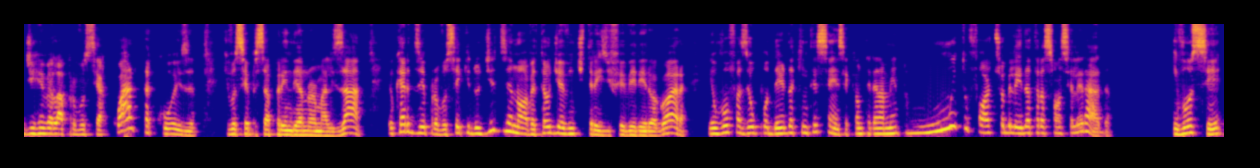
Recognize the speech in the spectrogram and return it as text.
de revelar para você a quarta coisa que você precisa aprender a normalizar, eu quero dizer para você que do dia 19 até o dia 23 de fevereiro agora, eu vou fazer o poder da quintessência, que é um treinamento muito forte sobre lei da atração acelerada. E você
